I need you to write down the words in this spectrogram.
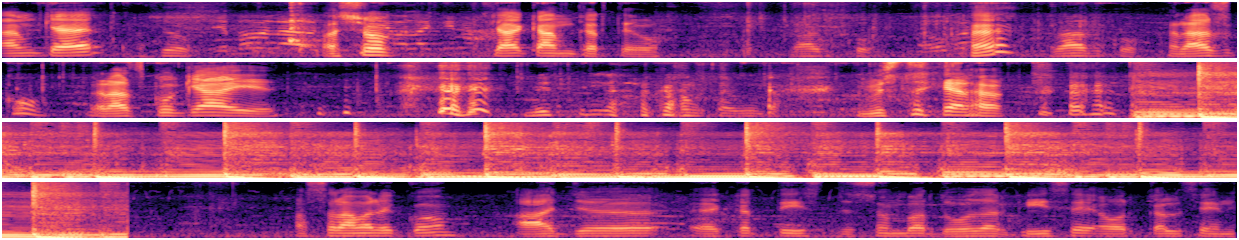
नाम क्या है? अशोक। अशोक क्या काम करते हो? राज को हैं? राज राजको? राजको क्या है ये? मिस्त्री का काम करूँगा मिस्त्री का नाम। अस्सलाम वालेकुम। आज इकतीस दिसंबर 2020 है और कल से इन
